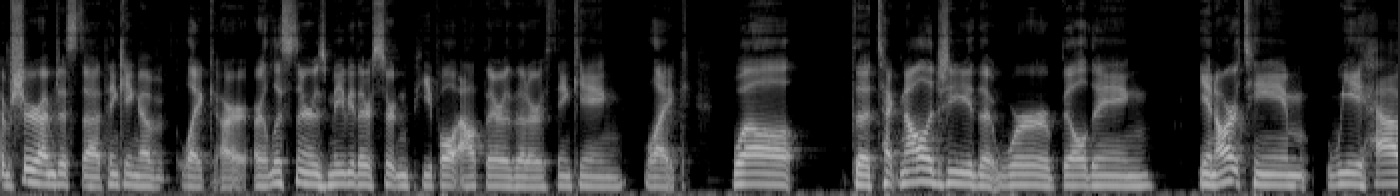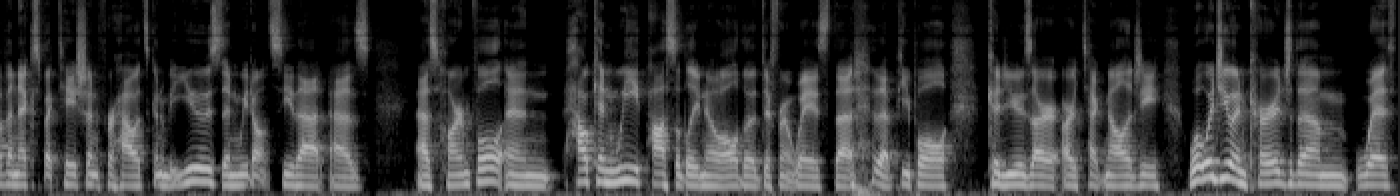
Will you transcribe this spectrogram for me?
I'm sure I'm just uh, thinking of like our, our listeners. Maybe there's certain people out there that are thinking like, well, the technology that we're building in our team, we have an expectation for how it's going to be used, and we don't see that as as harmful? And how can we possibly know all the different ways that that people could use our our technology? What would you encourage them with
